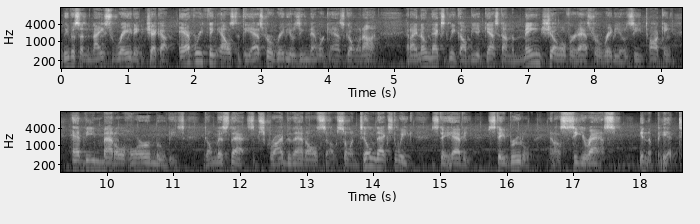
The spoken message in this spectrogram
Leave us a nice rating. Check out everything else that the Astro Radio Z Network has going on. And I know next week I'll be a guest on the main show over at Astro Radio Z talking heavy metal horror movies. Don't miss that. Subscribe to that also. So until next week, stay heavy, stay brutal, and I'll see your ass in the pit.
